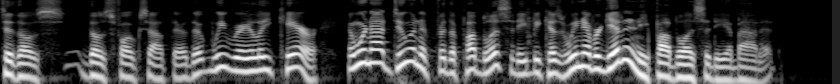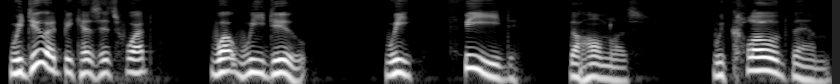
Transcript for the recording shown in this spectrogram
to those those folks out there that we really care. And we're not doing it for the publicity because we never get any publicity about it. We do it because it's what what we do. We feed the homeless. We clothe them.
